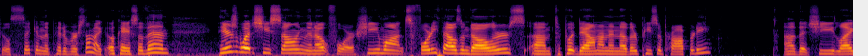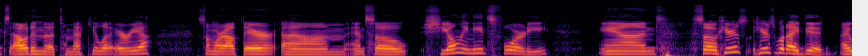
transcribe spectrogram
feel sick in the pit of her stomach. Okay, so then here's what she's selling the note for. She wants forty thousand um, dollars to put down on another piece of property uh, that she likes out in the Temecula area, somewhere out there. Um, and so she only needs forty, and so here's here's what I did. I,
